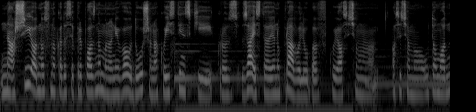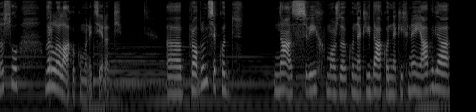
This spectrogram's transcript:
naši, odnosno kada se prepoznamo na nivou duša, onako istinski, kroz zaista jednu pravu ljubav koju osjećamo, osjećamo u tom odnosu, vrlo je lako komunicirati. Problem se kod nas svih, možda kod nekih da, kod nekih ne javlja,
